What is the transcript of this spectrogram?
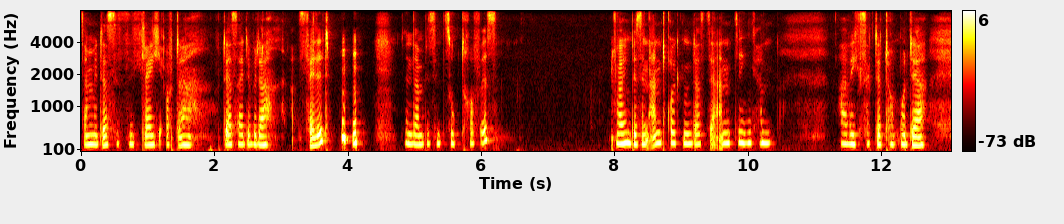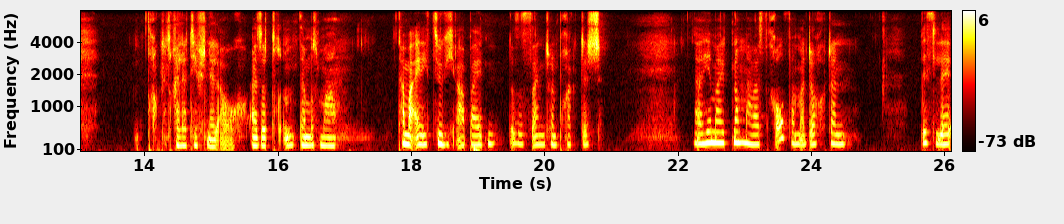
damit das jetzt nicht gleich auf der, auf der Seite wieder abfällt, wenn da ein bisschen Zug drauf ist. Ein bisschen andrücken, dass der anziehen kann. Aber wie gesagt, der Tombo, der trocknet relativ schnell auch. Also da muss man, kann man eigentlich zügig arbeiten. Das ist dann schon praktisch. Ja, hier mache ich nochmal was drauf, weil man doch dann ein bisschen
